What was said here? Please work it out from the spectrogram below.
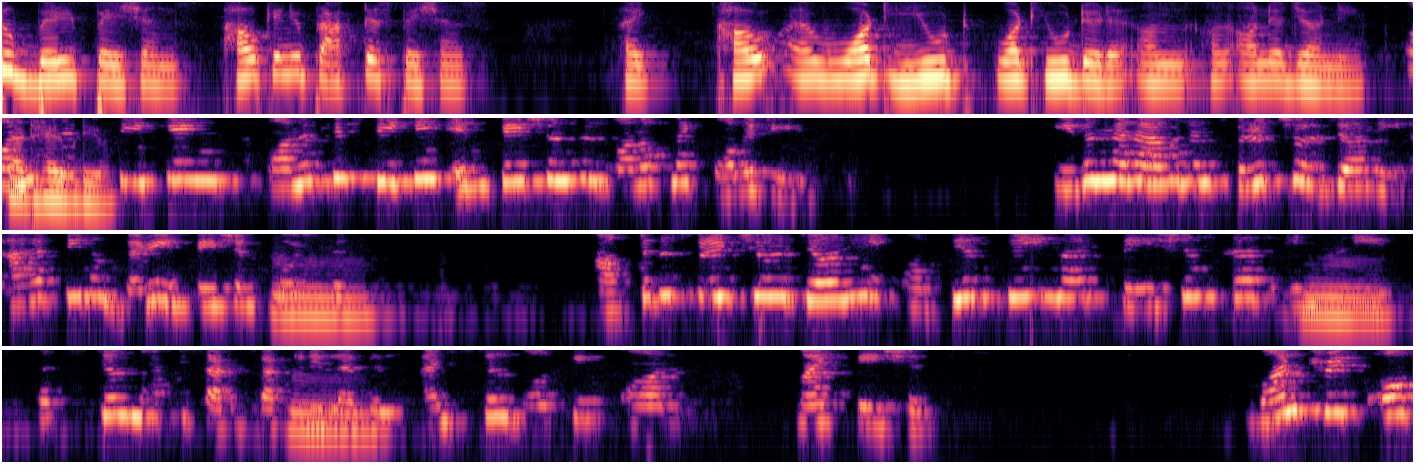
to build patience how can you practice patience like how uh, what you what you did on, on on your journey that Honestly helped you speaking, honestly speaking, impatience is one of my qualities. Even when I was in spiritual journey, I have been a very impatient person. Hmm. After the spiritual journey, obviously my patience has Hmm. increased, but still not to satisfactory Hmm. level. I'm still working on my patience. One trick of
